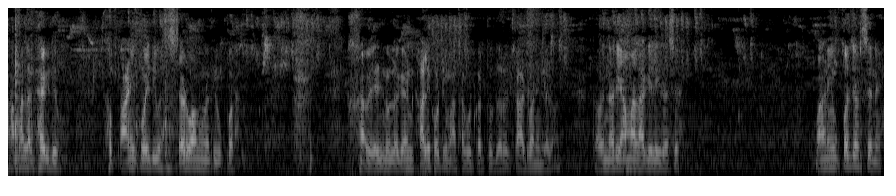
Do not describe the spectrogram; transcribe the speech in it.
આમાં લગાવી દઉં. તો પાણી કોઈ દિવસ ચડવાનું નથી ઉપર. હવે વેલનું લગાવીને ખાલી ખોટી માથાકૂટ કરતો દરરોજ કાઢવાની લગાવવાની. તો હવે નરી આમાં લાગેલી રહેશે. પાણી ઉપર ચડશે નહીં.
